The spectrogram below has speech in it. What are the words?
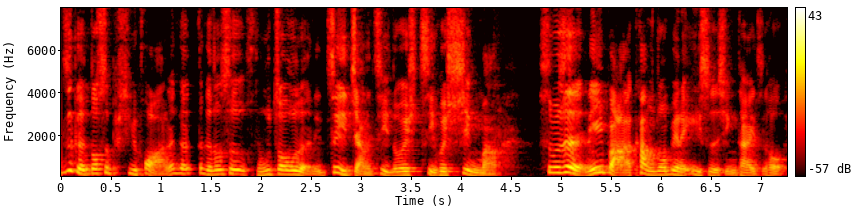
这个都是屁话，那个那个都是湖州的，你自己讲自己都会自己会信吗？是不是？你把抗中变成意识形态之后，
